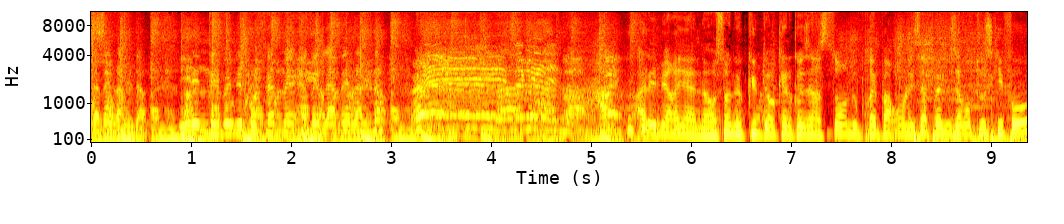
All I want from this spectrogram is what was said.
la véranda. Il était venu pour fermer avec la véranda. Allez Marianne, on s'en occupe dans quelques instants. Nous préparons les appels, nous avons tout ce qu'il faut.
